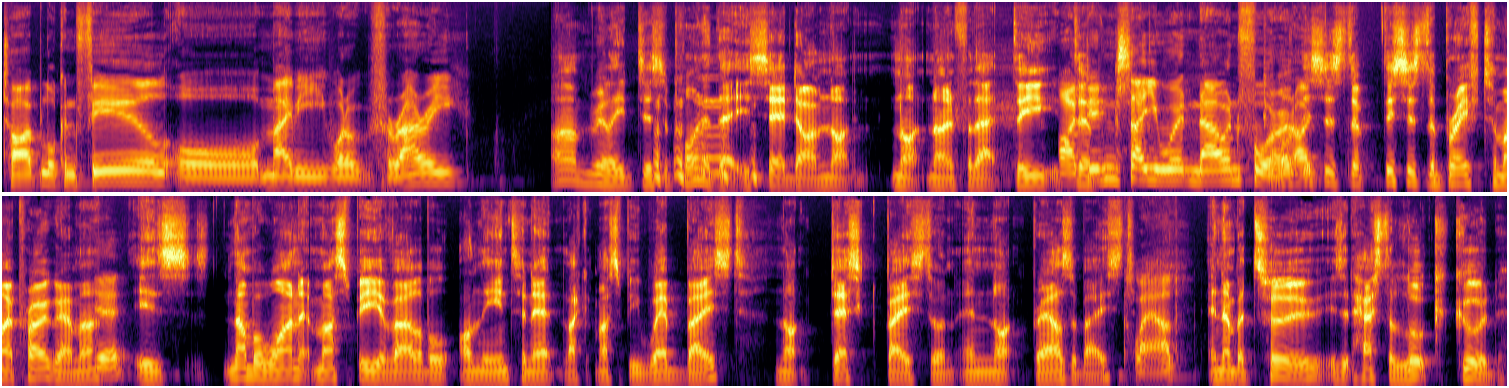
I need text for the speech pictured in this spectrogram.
type look and feel, or maybe what a Ferrari? I'm really disappointed that you said oh, I'm not not known for that. The, I the- didn't say you weren't known for it. this is the this is the brief to my programmer. Yeah. Is number one, it must be available on the internet, like it must be web based, not desk based, and not browser based. cloud. And number two is it has to look good.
